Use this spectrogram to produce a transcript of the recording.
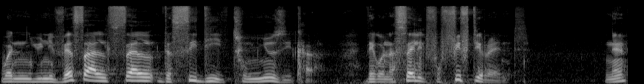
when Universal sell the CD to Musica, they're going to sell it for 50 rand. Ne?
